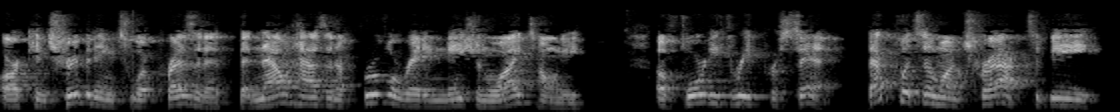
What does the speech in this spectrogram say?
are contributing to a president that now has an approval rating nationwide, Tony, of 43%. That puts him on track to be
